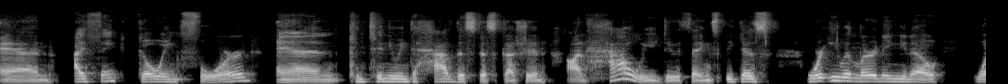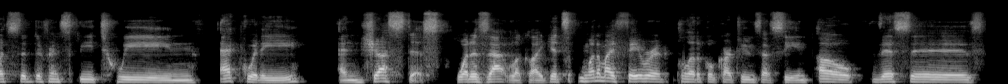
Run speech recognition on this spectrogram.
And I think going forward and continuing to have this discussion on how we do things, because we're even learning, you know, what's the difference between equity and justice. What does that look like? It's one of my favorite political cartoons I've seen. Oh, this is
